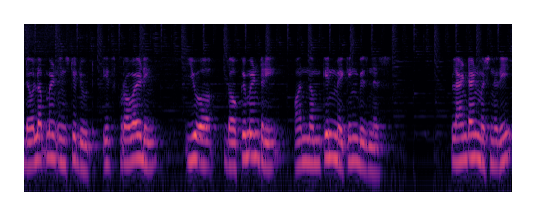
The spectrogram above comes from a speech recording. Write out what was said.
Development Institute is providing you a documentary on Namkeen making business. Plant and machinery,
